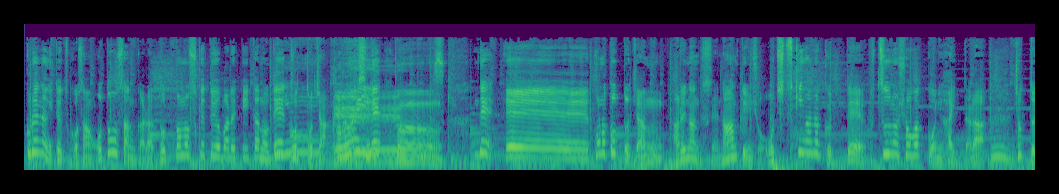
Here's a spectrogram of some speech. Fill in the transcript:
黒柳徹子さんお父さんからトット之助と呼ばれていたので、へートットちゃん。ですね。へーうん。で、えーこのトットちゃんあれなんですね。なんて言うんでしょう。落ち着きがなくって普通の小学校に入ったらうん。ちょっと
